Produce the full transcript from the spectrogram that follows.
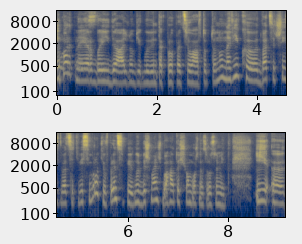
і партнер би ідеально, б, якби він так пропрацював. Тобто, ну на вік е, 26-28 років, в принципі, ну більш-менш багато що можна зрозуміти. І е,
